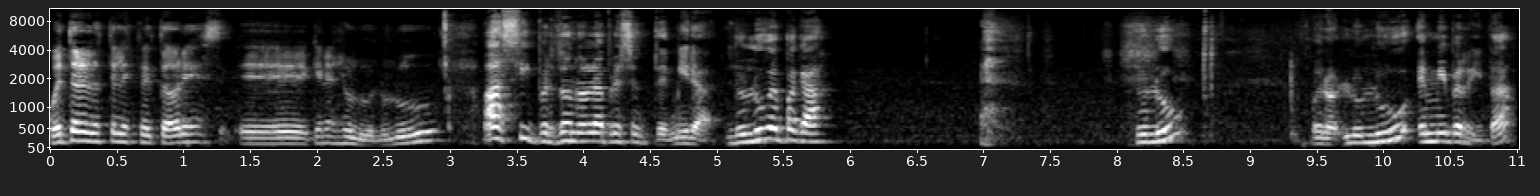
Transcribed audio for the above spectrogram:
Cuéntale a los telespectadores eh, quién es Lulu. Lulu Ah, sí, perdón, no la presenté. Mira, Lulu, ven para acá. Lulu. Bueno, Lulu es mi perrita.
